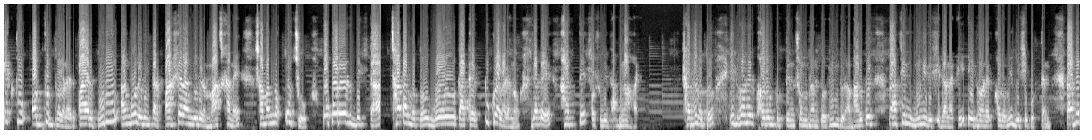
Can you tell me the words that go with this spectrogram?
একটু অদ্ভুত ধরনের। পায়ের বুড়ো আঙ্গুল এবং তার পাশের আঙ্গুলের মাঝখানে সামান্য উঁচু, ওপরের দিকটা ছাতার মতো গোল কাঠের টুকরা লাগানো যাতে হাঁটতে অসুবিধা না হয়। সাধারণত এই ধরনের খড়ম পড়তেন সম্ভ্রান্ত হিন্দুরা। ভারতের প্রাচীন মুনি ঋষিরা নাকি এই ধরনের খড়মই বেশি পড়তেন। তাদের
